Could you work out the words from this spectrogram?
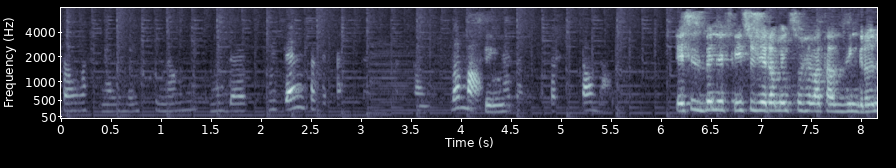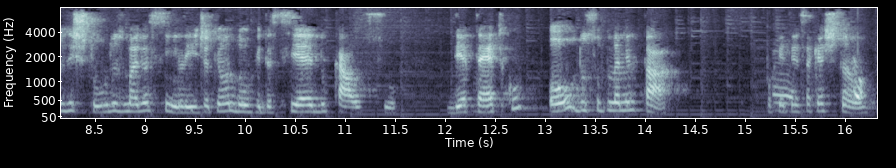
são assim, alimentos que não, não, deve, não devem fazer parte normal, Sim. né? Esses benefícios geralmente são relatados em grandes estudos, mas assim, Lídia, eu tenho uma dúvida se é do cálcio dietético ou do suplementar. Porque é, tem essa questão. Então,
